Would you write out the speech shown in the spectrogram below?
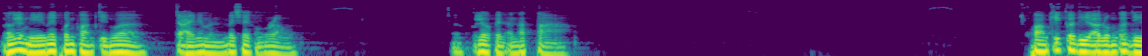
เราอย่างนี้ไม่พ้นความจริงว่าใจนี่มันไม่ใช่ของเราเรียกว่าเป็นอนัตตา ความคิดก็ดีอารมณ์ก็ดี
